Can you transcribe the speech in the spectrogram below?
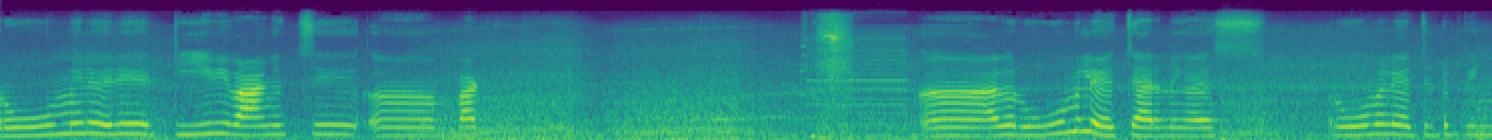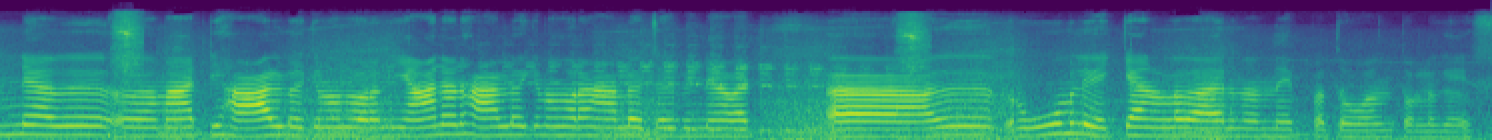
റൂമിൽ ഒരു ടി വി വാങ്ങിച്ച് അത് റൂമിൽ വെച്ചായിരുന്നു ഗസ് റൂമിൽ വെച്ചിട്ട് പിന്നെ അത് മാറ്റി ഹാളിൽ വെക്കണമെന്ന് പറഞ്ഞു ഞാനാണ് ഹാളിൽ വെക്കണമെന്ന് പറഞ്ഞ ഹാളിൽ വെച്ചത് പിന്നെ അത് റൂമിൽ വെക്കാനുള്ളതായിരുന്നു അന്ന് ഇപ്പം തോന്നത്തുള്ളു ഗൈസ്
